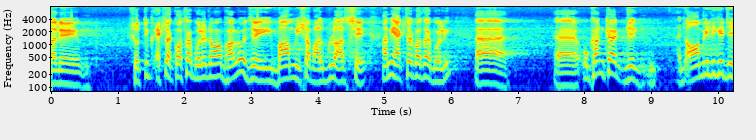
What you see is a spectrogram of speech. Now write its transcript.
মানে সত্যি একটা কথা বলে নেওয়া ভালো যে এই বাম এইসব আলগুলো আসছে। আমি একটা কথা বলি ওখানকার যে আওয়ামী লীগের যে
